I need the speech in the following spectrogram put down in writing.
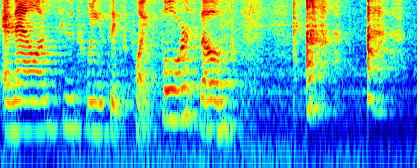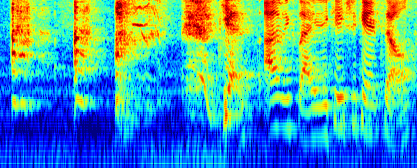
and now I'm 226.4 so yes I'm excited in case you can't tell.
